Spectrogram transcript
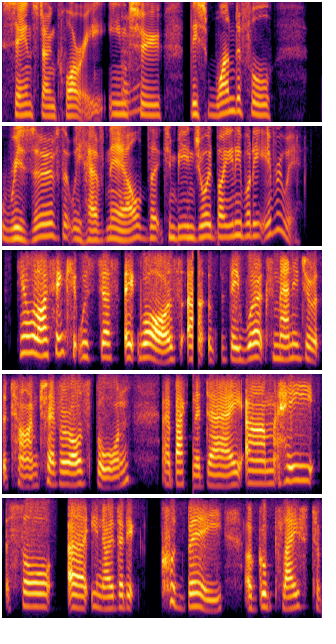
sandstone quarry into this wonderful reserve that we have now that can be enjoyed by anybody everywhere? Yeah, well, I think it was just, it was uh, the works manager at the time, Trevor Osborne, uh, back in the day. Um, he saw, uh, you know, that it could be a good place to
